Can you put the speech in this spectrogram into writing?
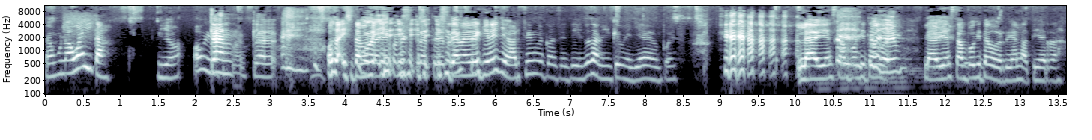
Damos una vuelta. Y yo, obvio. Claro, claro. O sea, y si también, me, y, si, y también me quieren llevar sin mi consentimiento, también que me lleven, pues. La vida está un poquito, Que me abu- lleven. la vida está un poquito aburrida en la Tierra.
